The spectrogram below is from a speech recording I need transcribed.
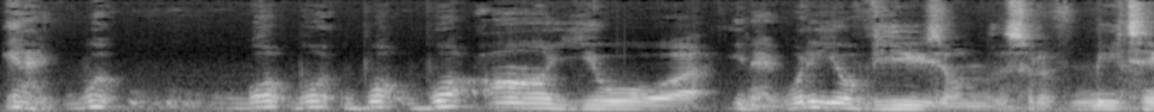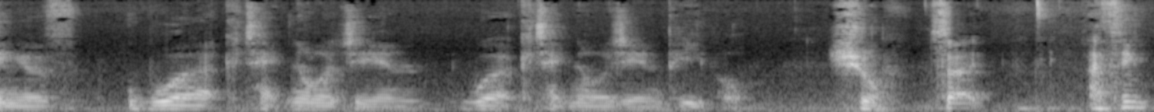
you know what what what what what are your you know what are your views on the sort of meeting of work technology and work technology and people Sure. So I think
